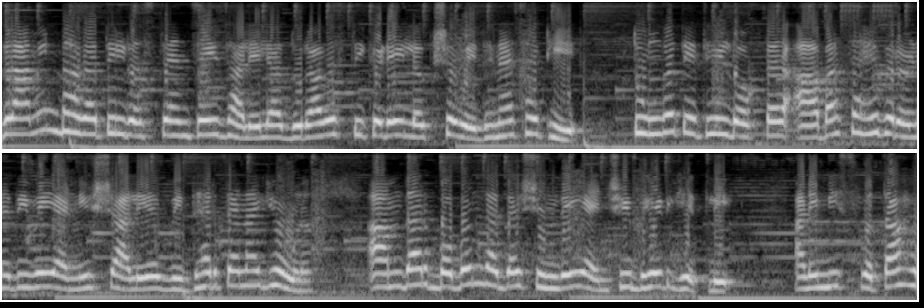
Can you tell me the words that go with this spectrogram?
ग्रामीण भागातील रस्त्यांचे झालेल्या दुरावस्थीकडे लक्ष वेधण्यासाठी तुंगत येथील डॉक्टर आबासाहेब रणदिवे यांनी शालेय विद्यार्थ्यांना घेऊन आमदार बबनदादा शिंदे यांची भेट घेतली आणि मी स्वतः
